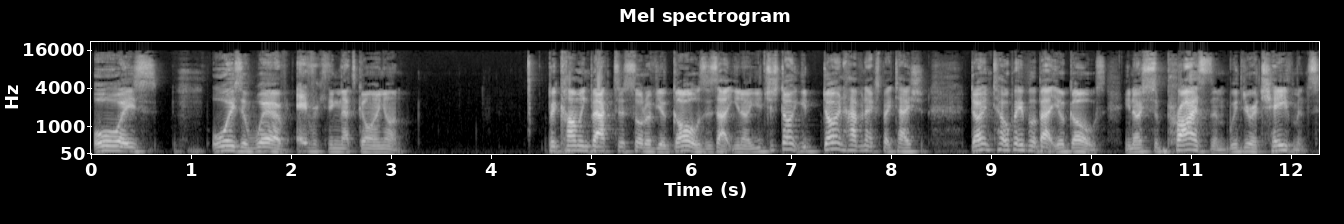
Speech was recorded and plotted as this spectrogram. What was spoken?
always, always aware of everything that's going on. But coming back to sort of your goals is that, you know, you just don't, you don't have an expectation. Don't tell people about your goals. You know, surprise them with your achievements.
